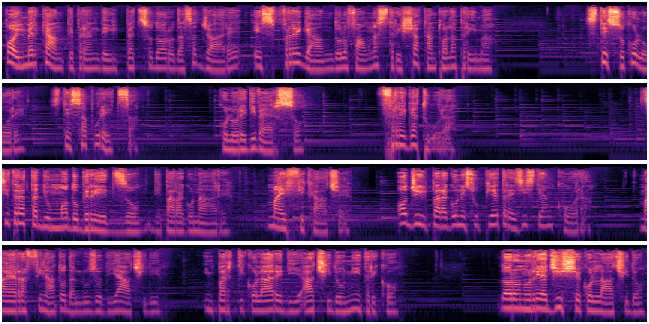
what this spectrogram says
poi il mercante prende il pezzo d'oro da assaggiare e sfregandolo fa una striscia accanto alla prima. Stesso colore, stessa purezza. Colore diverso. Fregatura. Si tratta di un modo grezzo di paragonare, ma efficace. Oggi il paragone su pietra esiste ancora, ma è raffinato dall'uso di acidi, in particolare di acido nitrico. L'oro non reagisce con l'acido.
